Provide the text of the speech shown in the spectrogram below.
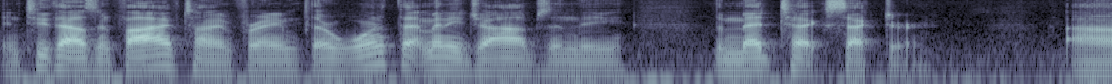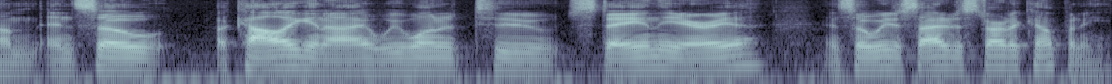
in 2005 timeframe, there weren't that many jobs in the, the med tech sector. Um, and so a colleague and I, we wanted to stay in the area, and so we decided to start a company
